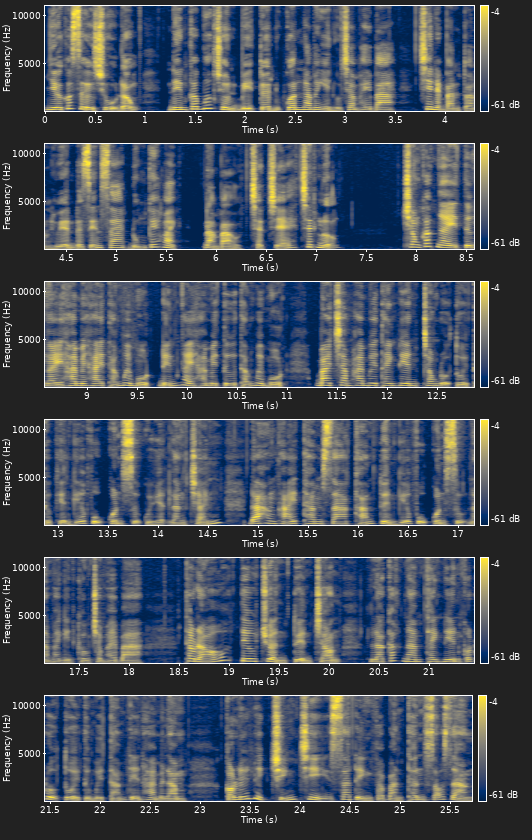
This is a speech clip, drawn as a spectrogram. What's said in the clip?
Nhờ có sự chủ động nên các bước chuẩn bị tuyển quân năm 2023 trên địa bàn toàn huyện đã diễn ra đúng kế hoạch, đảm bảo chặt chẽ chất lượng. Trong các ngày từ ngày 22 tháng 11 đến ngày 24 tháng 11, 320 thanh niên trong độ tuổi thực hiện nghĩa vụ quân sự của huyện Lang Chánh đã hăng hái tham gia khám tuyển nghĩa vụ quân sự năm 2023. Theo đó, tiêu chuẩn tuyển chọn là các nam thanh niên có độ tuổi từ 18 đến 25, có lý lịch chính trị, gia đình và bản thân rõ ràng,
